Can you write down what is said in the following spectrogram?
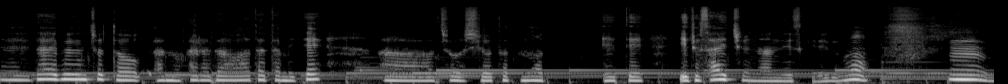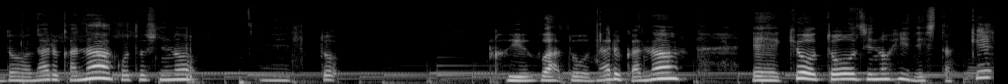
えー、だいぶちょっとあの体を温めてあ調子を整えている最中なんですけれども、うん、どうなるかな？今年の、えー、っと、冬はどうなるかな、えー、今日冬至の日でしたっけ、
